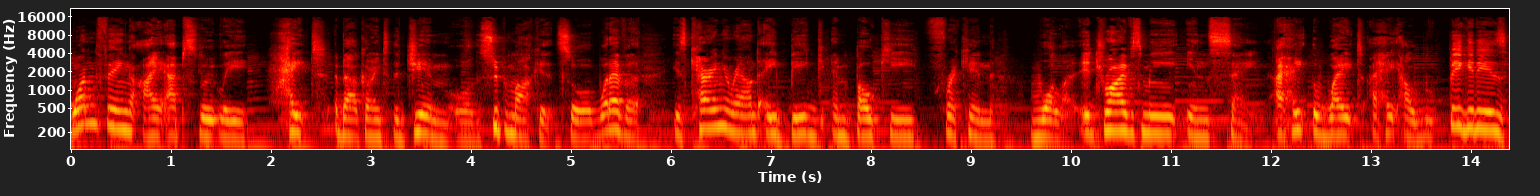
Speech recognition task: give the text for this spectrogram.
One thing I absolutely hate about going to the gym or the supermarkets or whatever is carrying around a big and bulky frickin' wallet. It drives me insane. I hate the weight, I hate how big it is,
